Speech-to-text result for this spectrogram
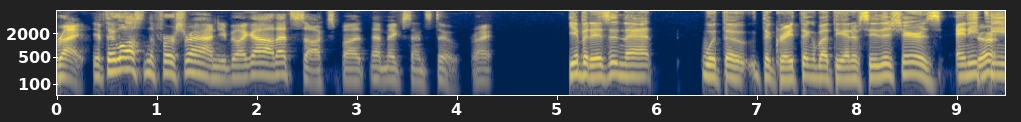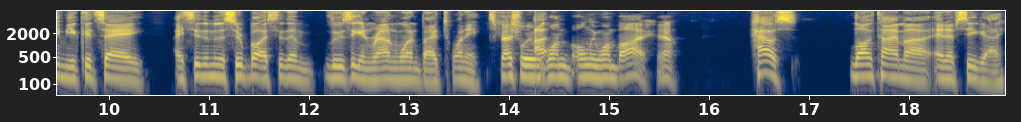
Right. If they lost in the first round, you'd be like, oh, that sucks, but that makes sense too, right? Yeah, but isn't that what the the great thing about the NFC this year is any Sure. team you could say, I see them in the Super Bowl, I see them losing in round one by 20. Especially with I- one only one buy. Yeah. House, longtime uh, NFC guy.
